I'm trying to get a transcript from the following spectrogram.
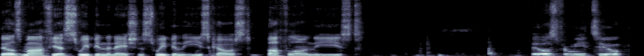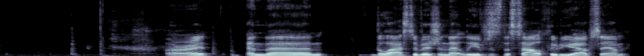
Bills Mafia sweeping the nation, sweeping the East Coast, Buffalo in the East. Bills for me too. All right. And then the last division that leaves is the South. Who do you have, Sam?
